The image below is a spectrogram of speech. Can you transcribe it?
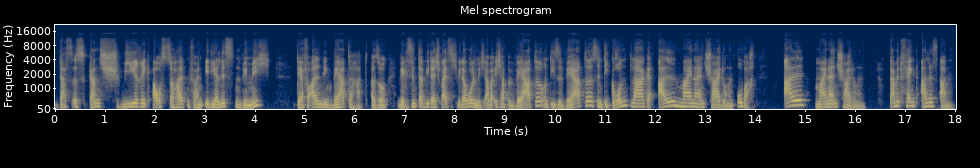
das ist ganz schwierig auszuhalten für einen Idealisten wie mich, der vor allen Dingen Werte hat. Also wir sind da wieder, ich weiß, ich wiederhole mich, aber ich habe Werte und diese Werte sind die Grundlage all meiner Entscheidungen. Obacht, all meiner Entscheidungen. Damit fängt alles an.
